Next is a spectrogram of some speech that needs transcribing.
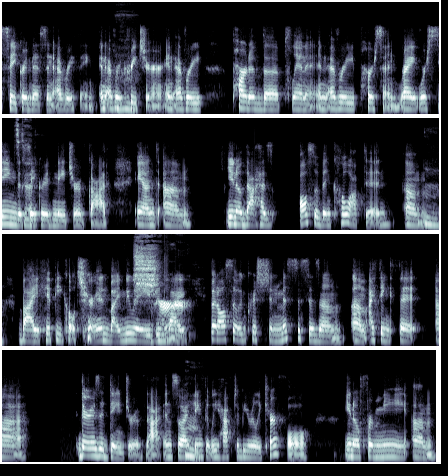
sacredness in everything, in every mm-hmm. creature, in every part of the planet, and every person. Right? We're seeing the sacred nature of God, and um, you know that has also been co-opted um, mm. by hippie culture and by New Age sure. and by but also in Christian mysticism, um, I think that uh, there is a danger of that. And so I hmm. think that we have to be really careful. You know, for me, um,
